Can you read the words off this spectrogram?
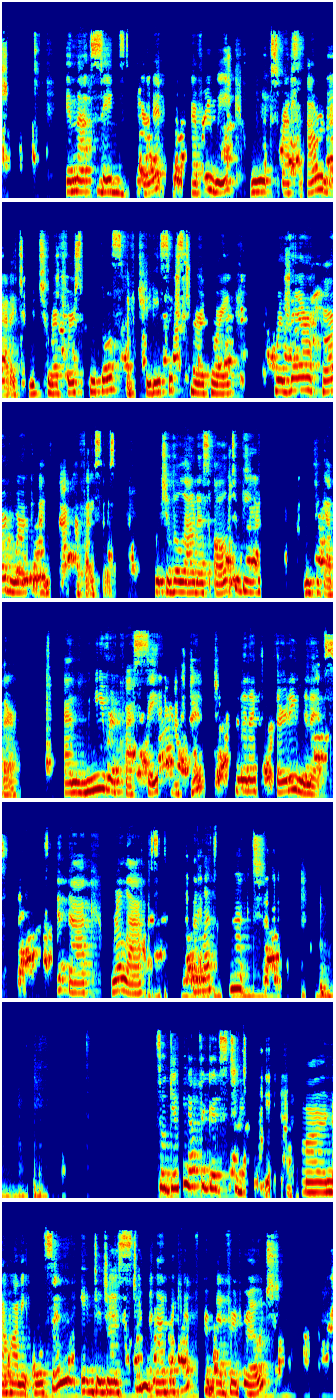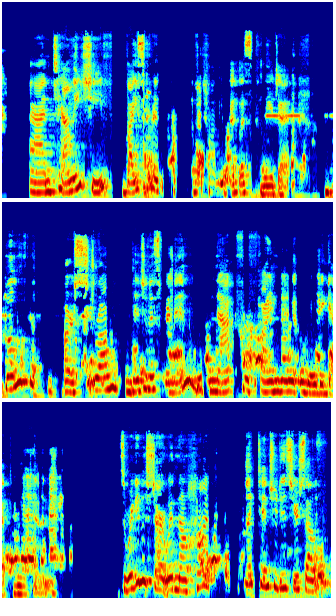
In that same mm-hmm. spirit, every week we express our gratitude to our First Peoples of Treaty 6 territory for their hard work and sacrifices, which have allowed us all to be together. And we request safe passage for the next 30 minutes. Sit back, relax, and let's connect. So giving up the goods today are Nahani Olson, Indigenous student advocate for Bedford Road, and Tammy Chief, Vice Principal of Tommy Douglas Collegiate. Both are strong Indigenous women with a knack for finding a way to get things done. So we're going to start with Nahani. I'd like to introduce yourself?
